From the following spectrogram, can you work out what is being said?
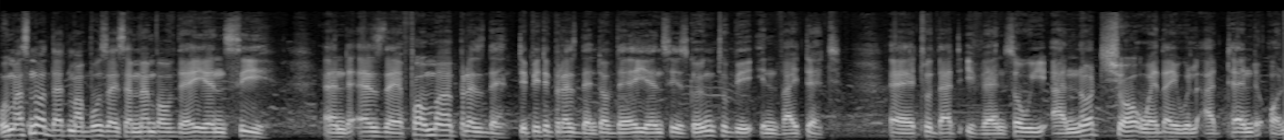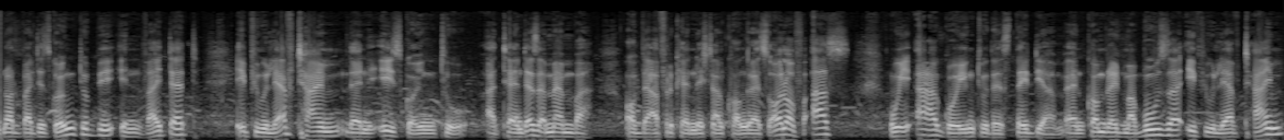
We must know that Mabuza is a member of the ANC, and as the former president, deputy president of the ANC, is going to be invited uh, to that event. So we are not sure whether he will attend or not, but he's going to be invited. If he will have time, then he is going to attend as a member of the African National Congress. All of us, we are going to the stadium. And Comrade Mabuza, if he will have time,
